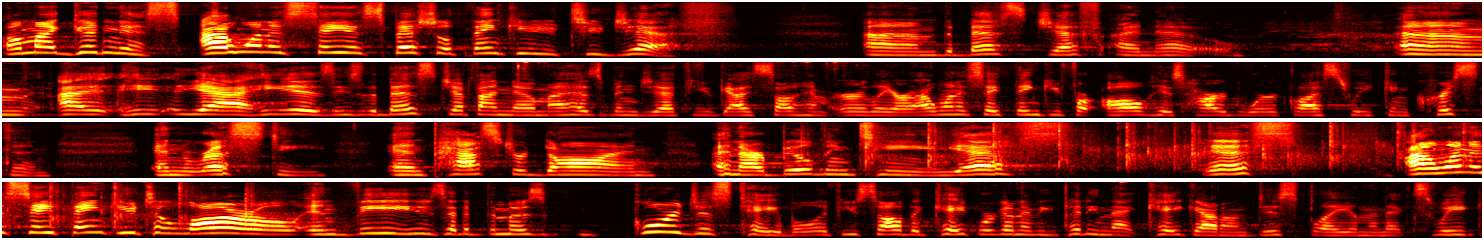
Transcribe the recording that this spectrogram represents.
Oh my goodness. I want to say a special thank you to Jeff, um, the best Jeff I know. Um, I, he, yeah, he is. He's the best Jeff I know. My husband, Jeff, you guys saw him earlier. I want to say thank you for all his hard work last week. And Kristen and Rusty and Pastor Don and our building team. Yes, yes. I want to say thank you to Laurel and V, who's at the most gorgeous table. If you saw the cake, we're going to be putting that cake out on display in the next week.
